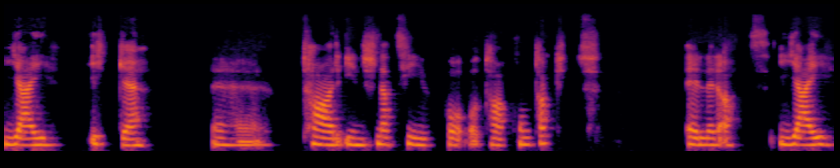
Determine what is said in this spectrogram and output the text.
jeg ikke eh, tar initiativ på å ta kontakt. Eller at jeg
